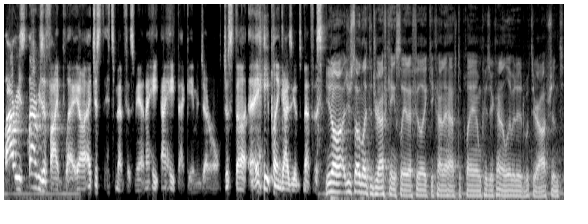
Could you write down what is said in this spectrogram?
Lowry's Larry's a fine play. Uh, I just it's Memphis, man. I hate I hate that game in general. Just uh, I hate playing guys against Memphis. You know, just unlike the DraftKings slate, I feel like you kind of have to play them because you're kind of limited with your options.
